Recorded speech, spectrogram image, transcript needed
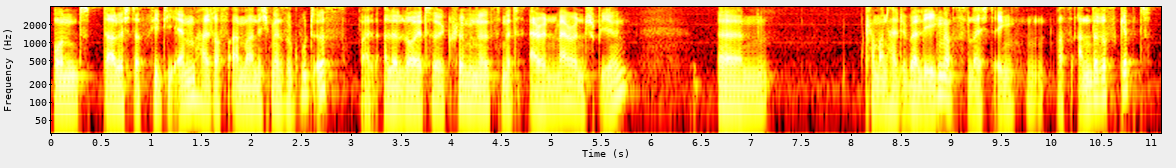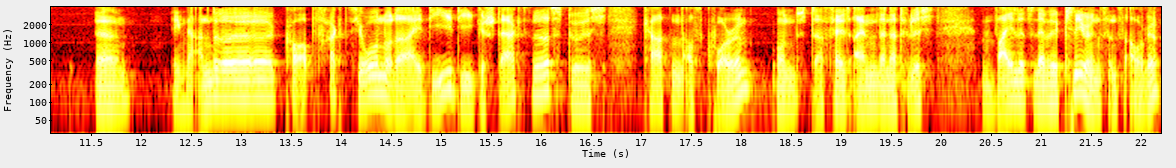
und dadurch, dass CTM halt auf einmal nicht mehr so gut ist, weil alle Leute Criminals mit Aaron Marin spielen, ähm, kann man halt überlegen, ob es vielleicht irgendwas anderes gibt. Ähm, irgendeine andere Koop-Fraktion oder ID, die gestärkt wird durch Karten aus Quorum. Und da fällt einem dann natürlich Violet Level Clearance ins Auge.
